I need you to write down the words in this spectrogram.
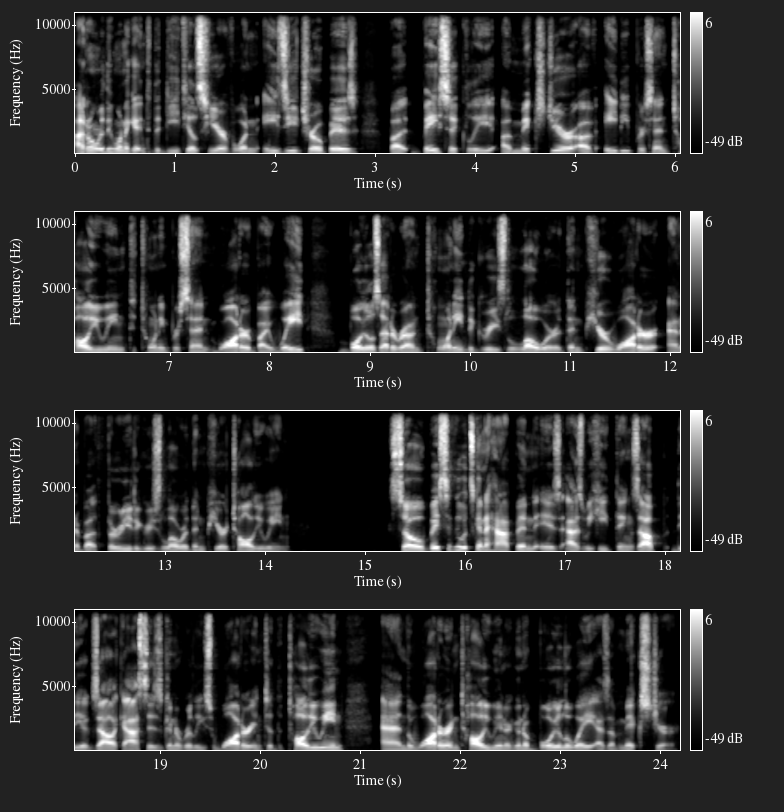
I don't really want to get into the details here of what an azeotrope is, but basically, a mixture of 80% toluene to 20% water by weight boils at around 20 degrees lower than pure water and about 30 degrees lower than pure toluene. So basically what's going to happen is as we heat things up, the oxalic acid is going to release water into the toluene, and the water and toluene are going to boil away as a mixture.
